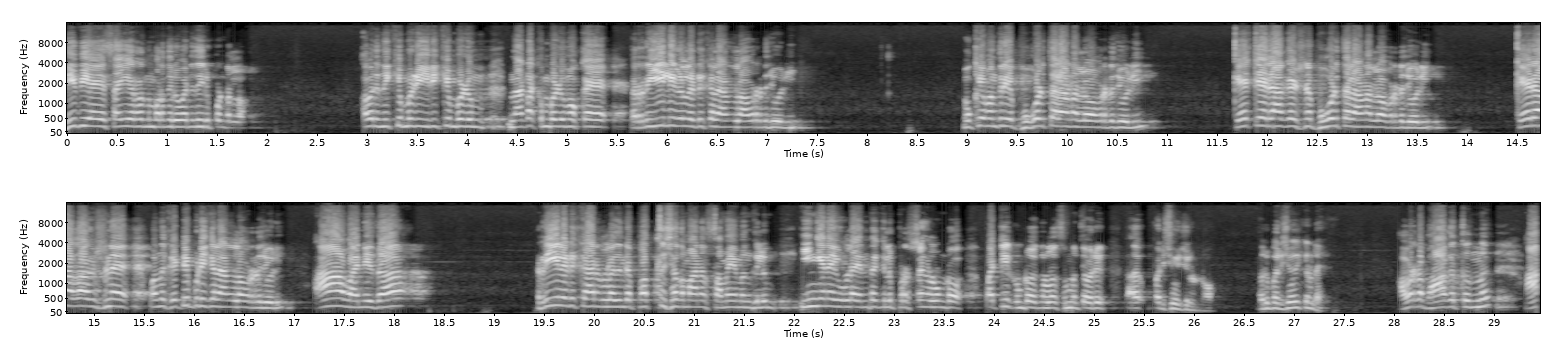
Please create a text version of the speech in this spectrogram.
ദിവ്യ എസ് അയ്യർ എന്ന് പറഞ്ഞൊരു വനിത ഇരിപ്പുണ്ടല്ലോ. അവർ നിൽക്കുമ്പോഴും ഇരിക്കുമ്പോഴും നടക്കുമ്പോഴും ഒക്കെ റീലുകൾ എടുക്കലാണല്ലോ അവരുടെ ജോലി. മുഖ്യമന്ത്രിയെ പുകഴ്ത്തലാണല്ലോ അവരുടെ ജോലി. കെ കെ രാകേഷിനെ പുകഴ്ത്തലാണല്ലോ അവരുടെ ജോലി. കെ രാധാകൃഷ്ണനെ വന്ന് കെട്ടിപ്പിടിക്കലാണല്ലോ അവരുടെ ജോലി. ആ വനിത റീൽ എടുക്കാനുള്ളതിന്റെ പത്ത് ശതമാനം സമയമെങ്കിലും ഇങ്ങനെയുള്ള എന്തെങ്കിലും പ്രശ്നങ്ങളുണ്ടോ പറ്റിയിട്ടുണ്ടോ എന്നുള്ളത് സംബന്ധിച്ച് അവർ പരിശോധിച്ചിട്ടുണ്ടോ? അവർ പരിശോധിക്കണ്ടേ? അവരുടെ ഭാഗത്തു നിന്ന് ആ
